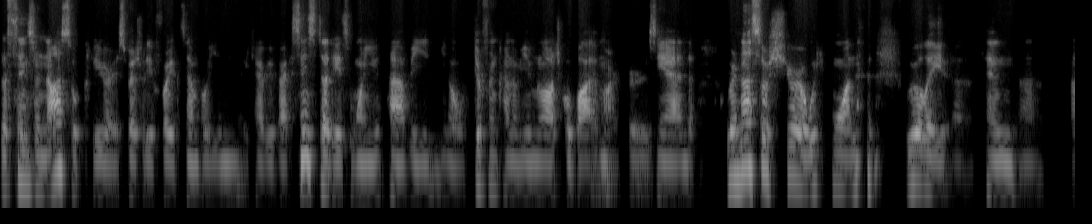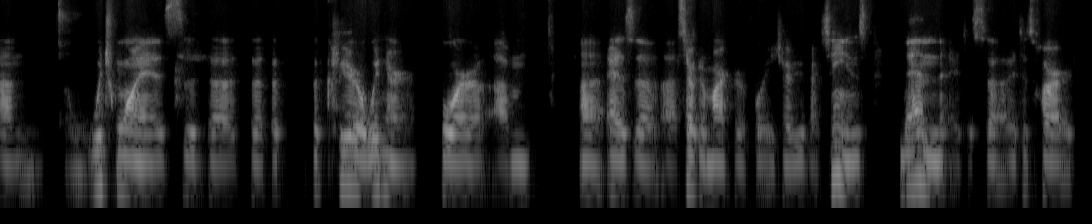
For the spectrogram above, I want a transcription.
the things are not so clear, especially for example, in HIV vaccine studies, when you have you know different kind of immunological biomarkers, and we're not so sure which one really uh, can, uh, um, which one is the, the, the, the clear winner for um, uh, as a, a surrogate marker for HIV vaccines, then it is uh, it is hard.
